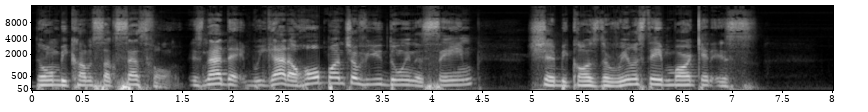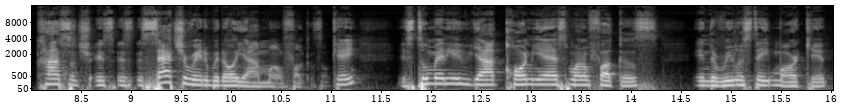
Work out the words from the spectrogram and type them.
don't become successful. It's not that we got a whole bunch of you doing the same shit because the real estate market is concentrated, is, is, is saturated with all y'all motherfuckers. Okay, it's too many of y'all corny ass motherfuckers in the real estate market,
